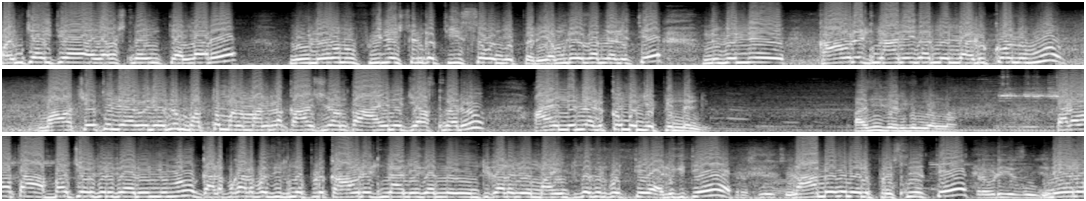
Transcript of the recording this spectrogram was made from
పంచాయతీ ఎలక్షన్ అయిన తెల్లారే నువ్వు లేవు నువ్వు ఫీల్డ్ అసిస్టెంట్గా తీస్తావని చెప్పారు. ఎండీ గారిని అడిగితే నువ్వు వెళ్ళి కామరెడ్డి నాని గారిని వెళ్ళి అడుక్కో నువ్వు. మా చేతులు ఏమీ లేదు. మొత్తం మన మండల కాన్స్టిట్యూషన్ అంతా ఆయన చేస్తున్నారు. ఆయన వెళ్ళి అడుక్కోమని చెప్పిందండి. అది జరిగిందన్నా. తర్వాత అబ్బా చౌదరి గారు గడప గడప తిరిగినప్పుడు కామరెడ్డి నాని గారిని ఇంటికాడ మేము మా ఇంటి దగ్గరికి వచ్చి అడిగితే నా మీద నేను ప్రశ్నిస్తే. నేను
